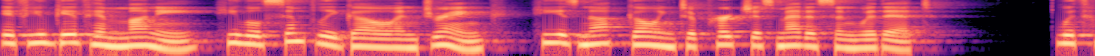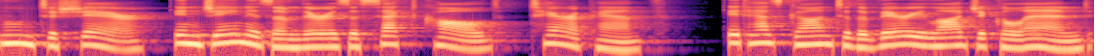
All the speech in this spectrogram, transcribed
If you give him money, he will simply go and drink, he is not going to purchase medicine with it. With whom to share. In Jainism, there is a sect called Terapanth. It has gone to the very logical end,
